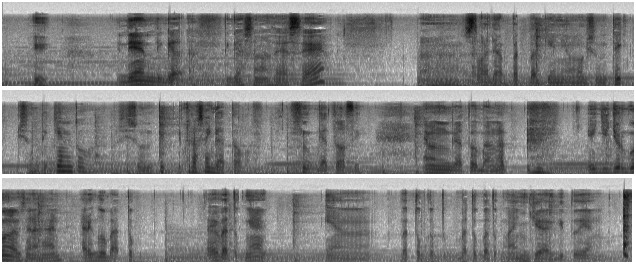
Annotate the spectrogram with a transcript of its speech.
10 Ih. Ini yang tiga tiga setengah cc. Uh, setelah dapat bagian yang mau disuntik disuntikin tuh disuntik itu rasanya gatel. Gatel sih emang gatel banget. Ya jujur gue nggak bisa nahan akhirnya gue batuk. Tapi batuknya yang batuk batuk batuk manja gitu yang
